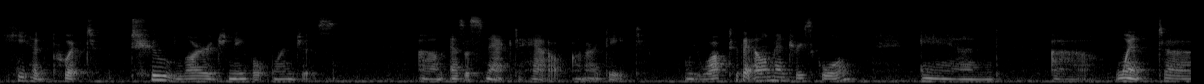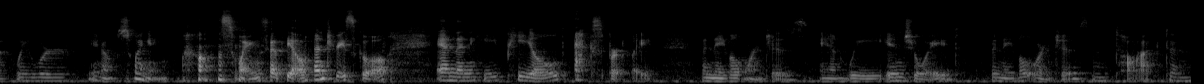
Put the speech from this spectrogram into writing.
he had put two large navel oranges um, as a snack to have on our date. We walked to the elementary school and uh, went, uh, we were, you know, swinging on the swings at the elementary school. And then he peeled expertly the navel oranges and we enjoyed the navel oranges and talked and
